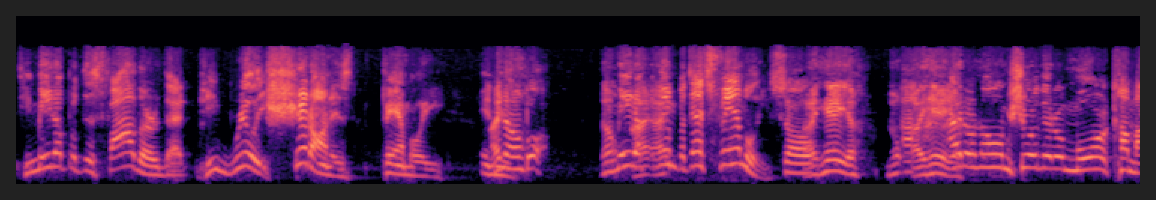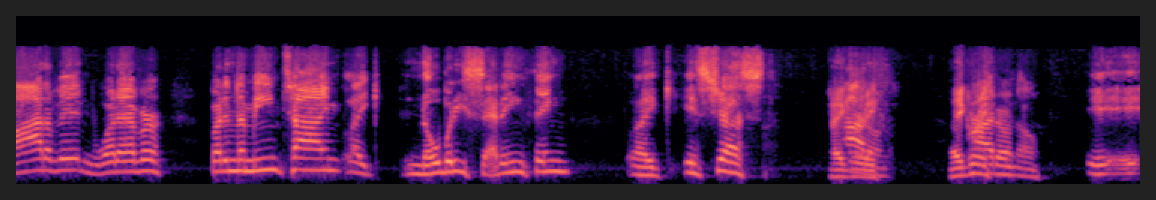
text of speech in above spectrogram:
He made up with his father that he really shit on his family in I his know. book. No, he made up I- with him, but that's family. So I hear you. No, I hear you. I don't know. I'm sure there'll more come out of it and whatever. But in the meantime, like nobody said anything. Like it's just I I agree. don't- I agree. I don't know. I-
